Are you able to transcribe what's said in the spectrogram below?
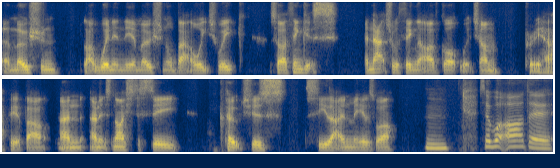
emotion, like winning the emotional battle each week. So I think it's a natural thing that I've got, which I'm pretty happy about, mm. and and it's nice to see coaches see that in me as well. Mm. So, what are the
